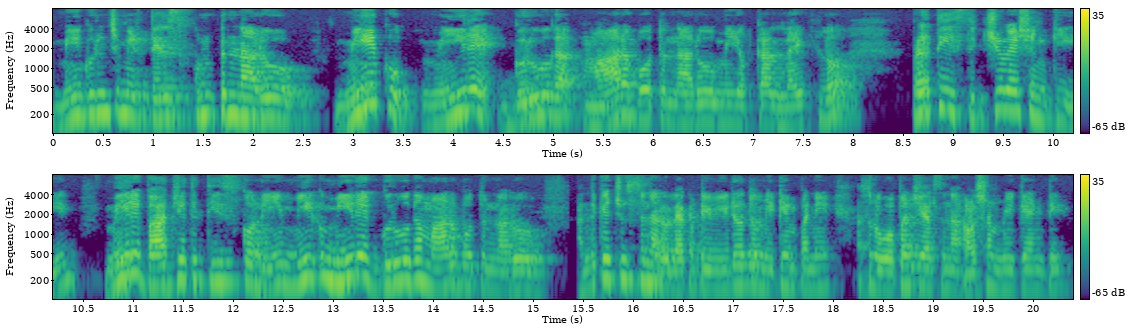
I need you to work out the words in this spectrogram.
మీ గురించి మీరు తెలుసుకుంటున్నారు. మీకు మీరే గురువుగా మారబోతున్నారు మీ యొక్క లైఫ్లో ప్రతి సిచ్యువేషన్కి మీరే బాధ్యత తీసుకొని మీకు మీరే గురువుగా మారబోతున్నారు. అందుకే చూస్తున్నారు. లేకుంటే ఈ వీడియోతో మీకేం పని? అసలు ఓపెన్ చేయాల్సిన అవసరం మీకేంటి?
